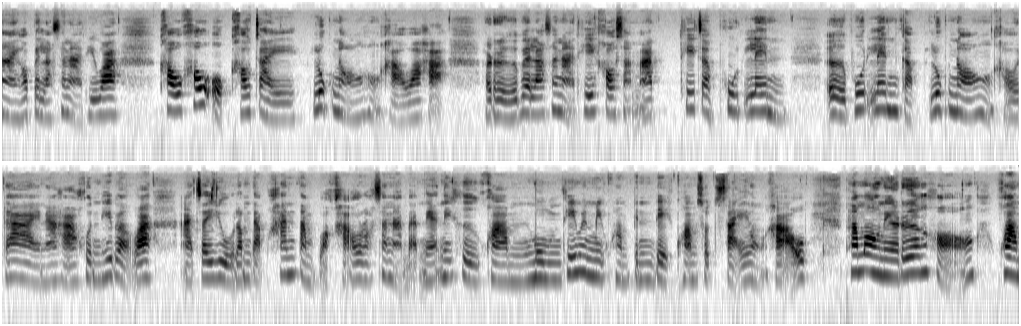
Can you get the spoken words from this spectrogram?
นายเขาเป็นลักษณะที่ว่าเขาเข้าอกเข้าใจลูกน้องของเขาอะค่ะ หรือเป็นลักษณะที่เขาสามารถที่จะพูดเล่น เออพูดเล่นกับลูกน้องของเขาได้นะคะ คนที่แบบว่าอาจจะอยู่ลำดับขั้นต่ำกว่าเขาลักษณะแบบนี้นี่คือความมุมที่มันมีความเป็นเด็กความสดใสของเขา ถ้ามองในเรื่องของความ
